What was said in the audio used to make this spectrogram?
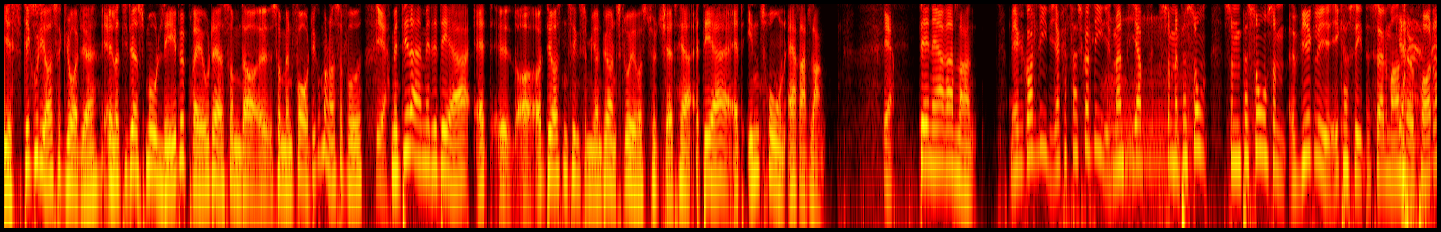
Yes, det kunne de også have gjort, ja. ja. Ja. Eller de der små læbebreve der, som, der, øh, som man får, det kunne man også have fået. Ja. Men det der er med det, det er, at, øh, og, og det er også en ting, som Jørgen Bjørn skriver i vores Twitch-chat her, at det er, at introen er ret lang. Ja. Den er ret lang. Men jeg kan godt lide det. Jeg kan faktisk godt lide det. Man, jeg, som, en person, som en person, som virkelig ikke har set særlig meget Harry Potter,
